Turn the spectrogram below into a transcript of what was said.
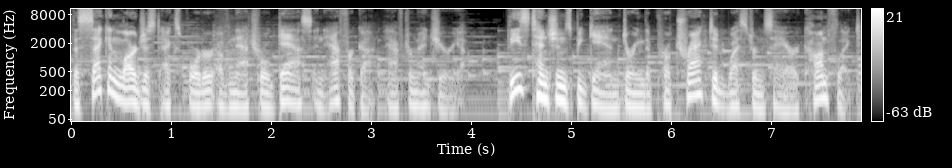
the second largest exporter of natural gas in Africa after Nigeria. These tensions began during the protracted Western Sahara conflict,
